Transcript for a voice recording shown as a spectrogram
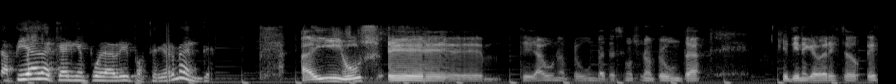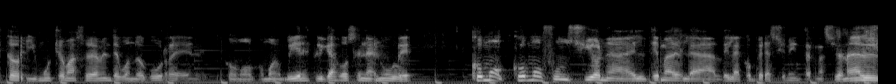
tapiada, que alguien pueda abrir posteriormente? Ahí, Gus, eh, te hago una pregunta, te hacemos una pregunta que tiene que ver esto, esto y mucho más obviamente cuando ocurre, como, como bien explicás vos en la nube. ¿Cómo, cómo funciona el tema de la, de la cooperación internacional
